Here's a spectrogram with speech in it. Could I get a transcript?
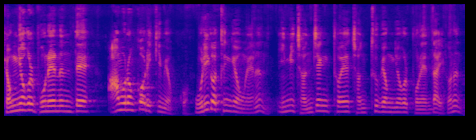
병력을 보내는데 아무런 꺼리낌이 없고 우리 같은 경우에는 이미 전쟁터에 전투 병력을 보낸다 이거는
